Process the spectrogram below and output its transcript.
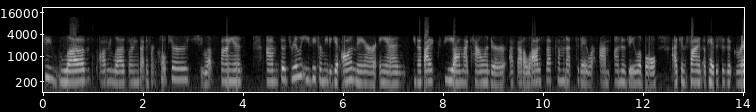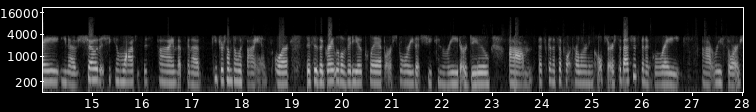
she loves Audrey loves learning about different cultures. She loves science. Um, so it's really easy for me to get on there and, you know, if I see on my calendar, I've got a lot of stuff coming up today where I'm unavailable, I can find, okay, this is a great, you know, show that she can watch at this time that's going to teach her something with science, or this is a great little video clip or a story that she can read or do um, that's going to support her learning culture. So that's just been a great uh, resource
